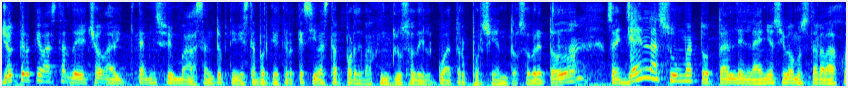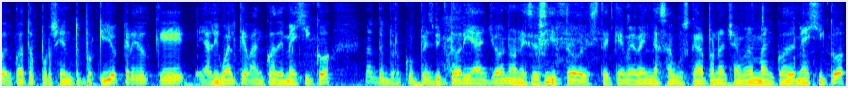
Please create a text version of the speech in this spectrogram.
Yo creo que va a estar, de hecho, ahí también soy bastante optimista porque creo que sí va a estar por debajo incluso del 4%. Sobre todo, o sea, ya en la suma total del año sí vamos a estar abajo del 4% porque yo creo que, al igual que Banco de México, no te preocupes, Victoria, yo no necesito este que me vengas a buscar para una chamba en Banco de México.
